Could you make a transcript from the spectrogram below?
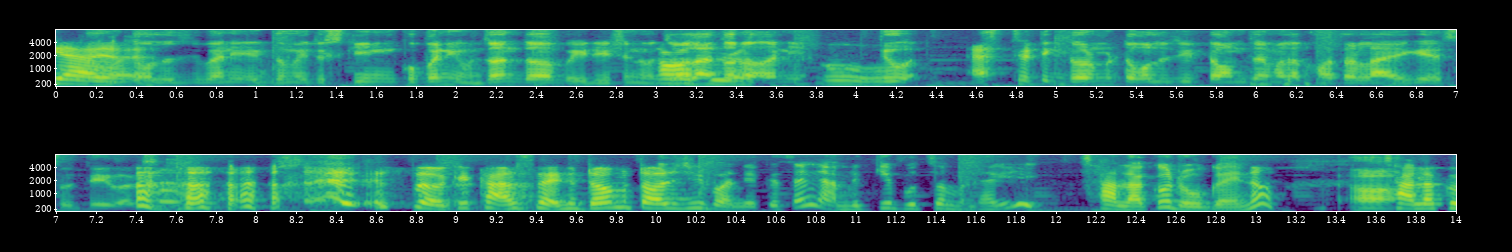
डर्माटोलोजी पनि एकदमै त्यो स्किनको पनि हुन्छ नि त भेरिएसन हुन्छ होला। तर अनि हो। त्यो एस्थेटिक डर्माटोलोजी टर्म चाहिँ मलाई खतरा लाग्यो कि यसो त्यही भएर यस्तो हो कि खास होइन डर्माटोलोजी भनेको चाहिँ हामीले के बुझ्छौँ भन्दाखेरि छालाको रोग होइन छालाको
